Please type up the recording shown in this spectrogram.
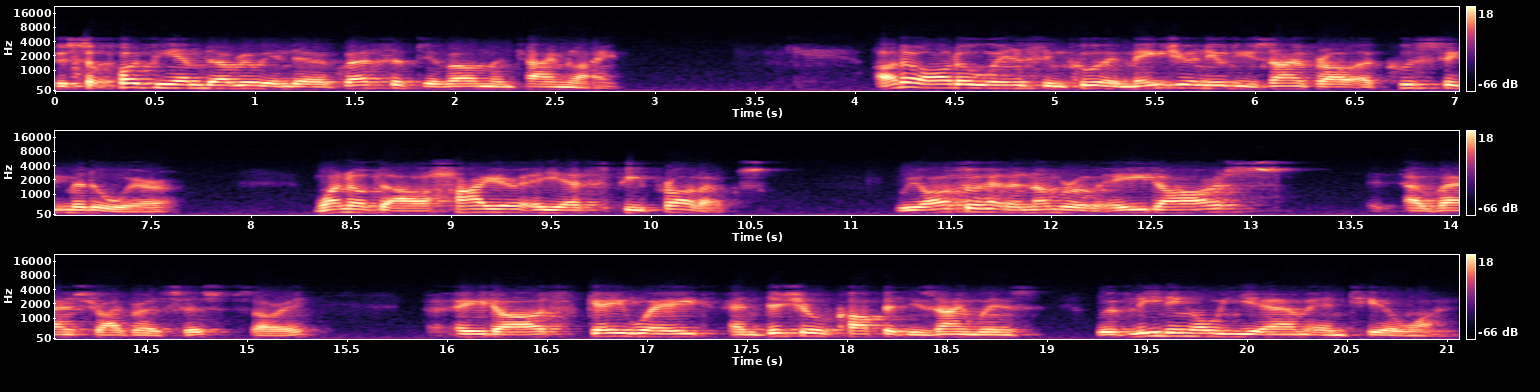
to support BMW in their aggressive development timeline. Other auto wins include a major new design for our acoustic middleware, one of our higher ASP products. We also had a number of ADAS, advanced driver assist, sorry, ADAS, gateway, and digital cockpit design wins with leading OEM and Tier 1.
